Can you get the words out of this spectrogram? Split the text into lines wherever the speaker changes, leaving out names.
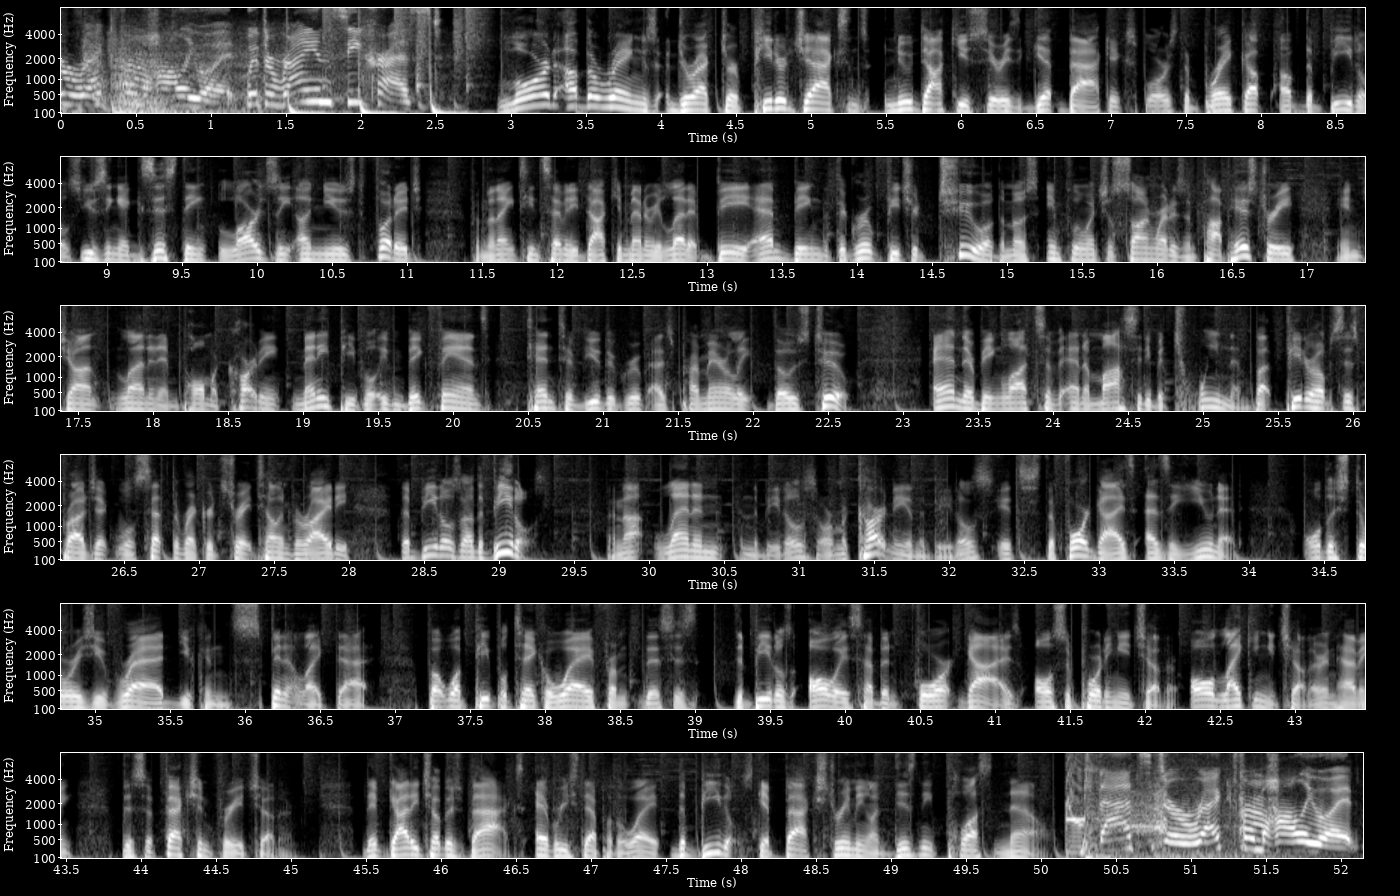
Direct from Hollywood with Ryan Seacrest.
Lord of the Rings director Peter Jackson's new docu-series Get Back explores the breakup of the Beatles using existing, largely unused footage from the 1970 documentary Let It Be, and being that the group featured two of the most influential songwriters in pop history in John Lennon and Paul McCartney. Many people, even big fans, tend to view the group as primarily those two and there being lots of animosity between them. But Peter hopes this project will set the record straight, telling Variety the Beatles are the Beatles. They're not Lennon and the Beatles or McCartney and the Beatles. It's the four guys as a unit. All the stories you've read, you can spin it like that. But what people take away from this is the Beatles always have been four guys, all supporting each other, all liking each other, and having this affection for each other. They've got each other's backs every step of the way. The Beatles get back streaming on Disney Plus now.
That's direct from Hollywood.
